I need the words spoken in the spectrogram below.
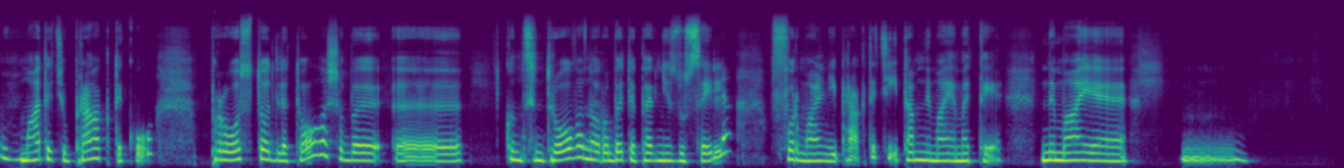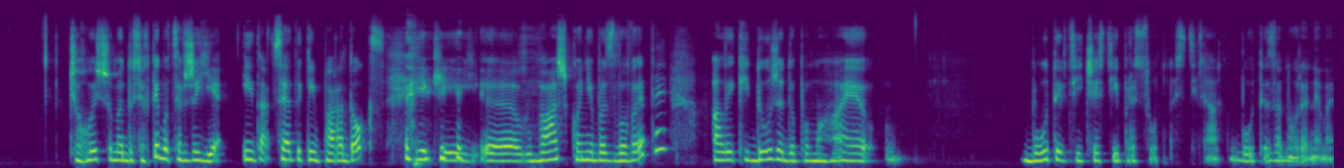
Мгм. мати цю практику просто для того, щоб. Е, Концентровано робити певні зусилля в формальній практиці, і там немає мети, немає чогось, що ми досягти, бо це вже є. І це такий парадокс, який е, важко ніби зловити, але який дуже допомагає бути в цій чистій присутності, так? бути зануреними.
